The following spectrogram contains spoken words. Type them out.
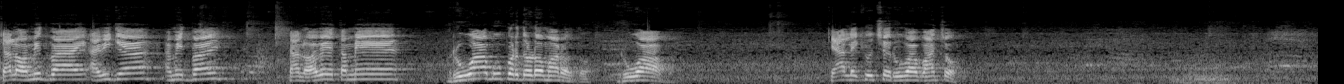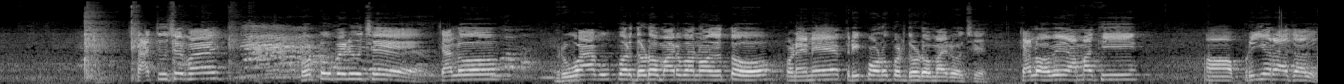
ચાલો, અમિતભાઈ, આવી ગયા? અમિતભાઈ? ચાલો, હવે તમે રૂવાબ ઉપર દડો મારો તો. રૂવાબ. ક્યાં લખ્યું છે રૂવાબ? વાંચો. સાચું છે ભાઈ? ખોટું પડ્યું છે. ચાલો. રૂવાબ ઉપર દડો મારવાનો હતો, પણ એને ત્રિકોણ ઉપર દડો માર્યો છે. ચાલો, હવે આમાંથી પ્રિયરાજ આવે.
